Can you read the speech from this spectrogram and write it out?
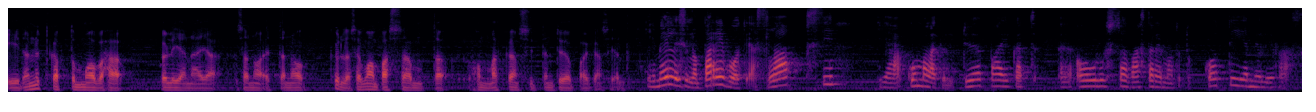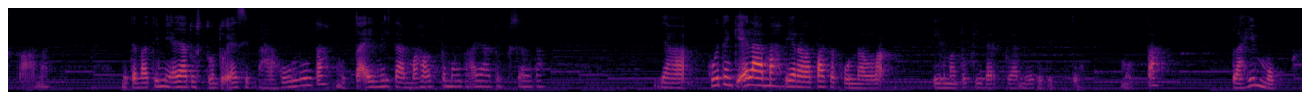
Iida nyt katsoi mua vähän pöljänä ja sanoi, että no kyllä se vaan passaa, mutta hommat kanssa sitten työpaikan sieltä. Eli meillä oli silloin parivuotias lapsi ja kummalla kyllä työpaikat Oulussa, vastaremontoitu koti ja me oli raskaana. Niin tämä Timi ajatus tuntui ensin vähän hullulta, mutta ei miltään mahdottomalta ajatukselta. Ja kuitenkin elämä vieraalla paikkakunnalla ilman tukiverkkoja mietitytti, mutta lähin mukaan.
